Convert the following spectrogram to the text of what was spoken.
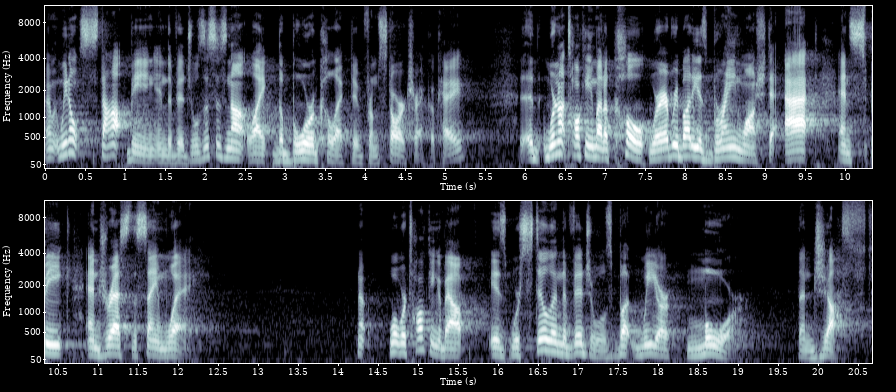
I mean, we don't stop being individuals. This is not like the Borg Collective from Star Trek, okay? Uh, we're not talking about a cult where everybody is brainwashed to act and speak and dress the same way. No, what we're talking about is we're still individuals, but we are more than just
